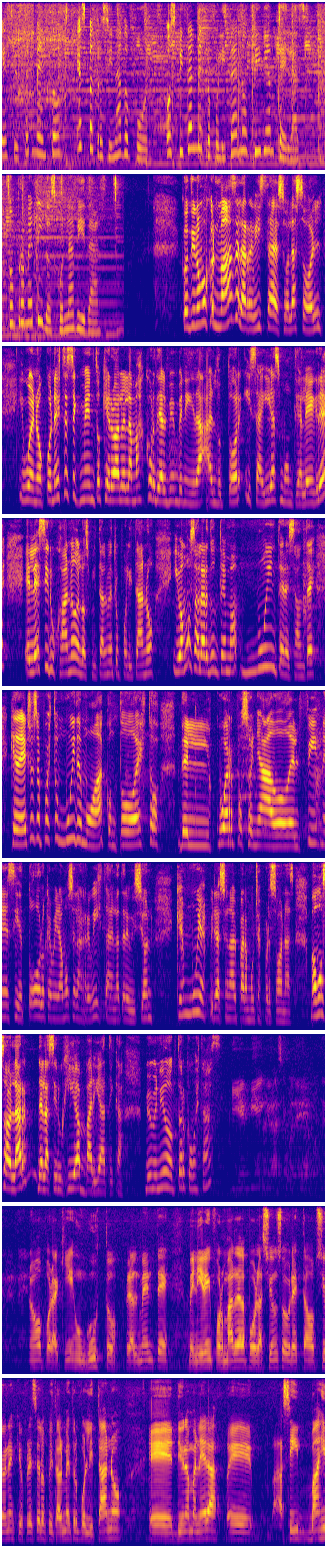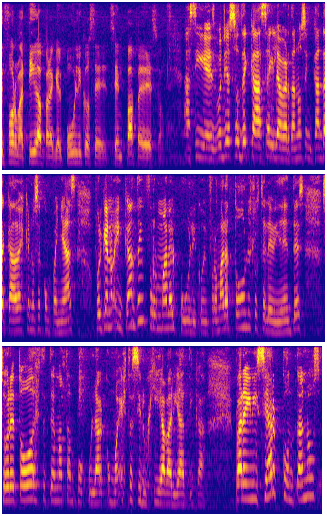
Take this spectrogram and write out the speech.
Este segmento es patrocinado por Hospital Metropolitano Vivian Pelas, comprometidos con la vida. Continuamos con más de la revista de Sol a Sol y bueno, con este segmento quiero darle la más cordial bienvenida al doctor Isaías Montealegre. Él es cirujano del Hospital Metropolitano y vamos a hablar de un tema muy interesante que de hecho se ha puesto muy de moda con todo esto del cuerpo soñado, del fitness y de todo lo que miramos en las revistas, en la televisión, que es muy aspiracional para muchas personas. Vamos a hablar de la cirugía bariátrica. Bienvenido doctor, ¿cómo estás? Nuevo por aquí. Es un gusto realmente venir a informar de la población sobre estas opciones que ofrece el Hospital Metropolitano eh, de una manera eh, así más informativa para que el público se, empape de eso. Así es, vos ya sos de casa y la verdad nos encanta cada vez que nos acompañás porque nos encanta informar al público, informar a todos nuestros televidentes sobre todo este tema tan popular como esta cirugía bariátrica. Para iniciar, contanos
